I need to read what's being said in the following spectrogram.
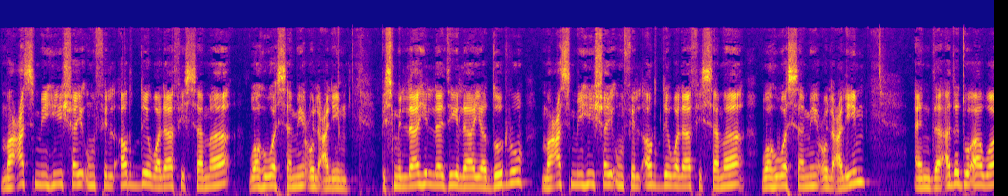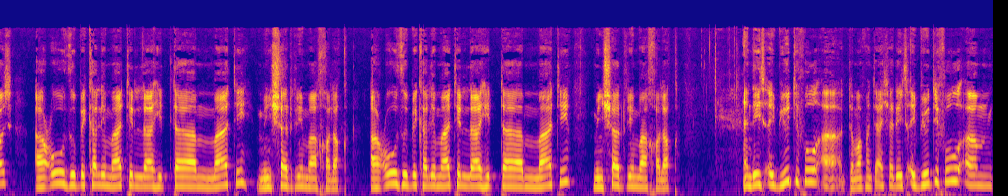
مع اسمه شيء في الأرض ولا في السماء وهو السميع العليم بسم الله الذي لا يضر مع اسمه شيء في الأرض ولا في السماء وهو السميع العليم and the other dua was أعوذ بكلمات الله التامات من شر ما خلق أعوذ بكلمات الله التامات من شر ما خلق And there's a beautiful, uh, there's a beautiful um,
